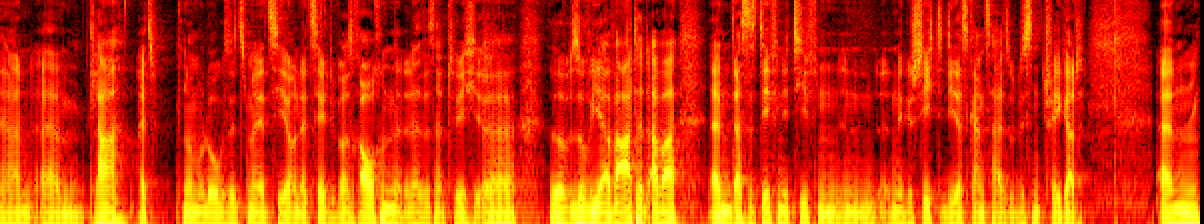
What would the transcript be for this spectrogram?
Ja, ähm, klar, als Pneumologe sitzt man jetzt hier und erzählt über das Rauchen. Das ist natürlich äh, so, so, wie erwartet, aber ähm, das ist definitiv ein, ein, eine Geschichte, die das Ganze halt so ein bisschen triggert. Ähm,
